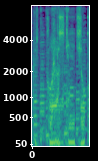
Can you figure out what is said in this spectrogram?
Class teacher.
